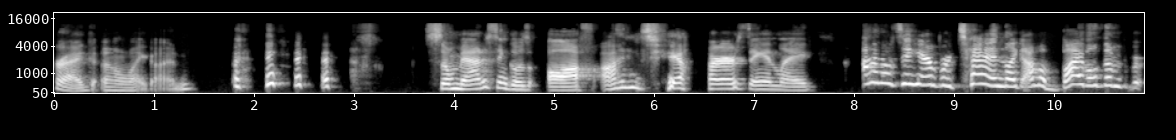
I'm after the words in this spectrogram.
Craig, oh my God. so Madison goes off on Taylor saying, like, I don't sit here and pretend like I'm a Bible thumper,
